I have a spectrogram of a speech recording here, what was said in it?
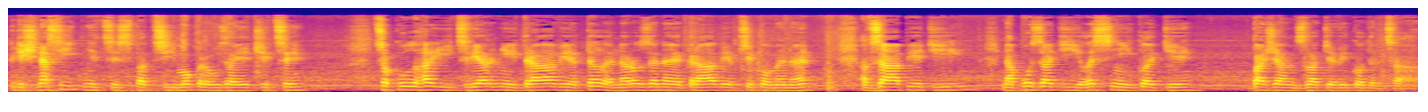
když na sítnici spatří mokrou zaječici, co kulhají cvěrní trávě tele narozené krávě připomene a v zápětí na pozadí lesní kleti bažan zlatě vykodrcá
